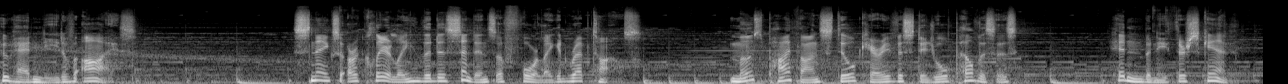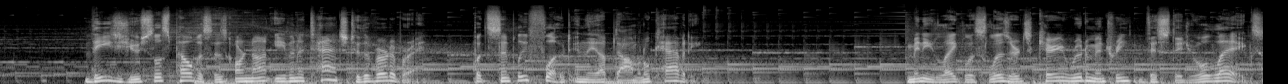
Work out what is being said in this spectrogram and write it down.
who had need of eyes. Snakes are clearly the descendants of four legged reptiles. Most pythons still carry vestigial pelvises hidden beneath their skin. These useless pelvises are not even attached to the vertebrae, but simply float in the abdominal cavity. Many legless lizards carry rudimentary vestigial legs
